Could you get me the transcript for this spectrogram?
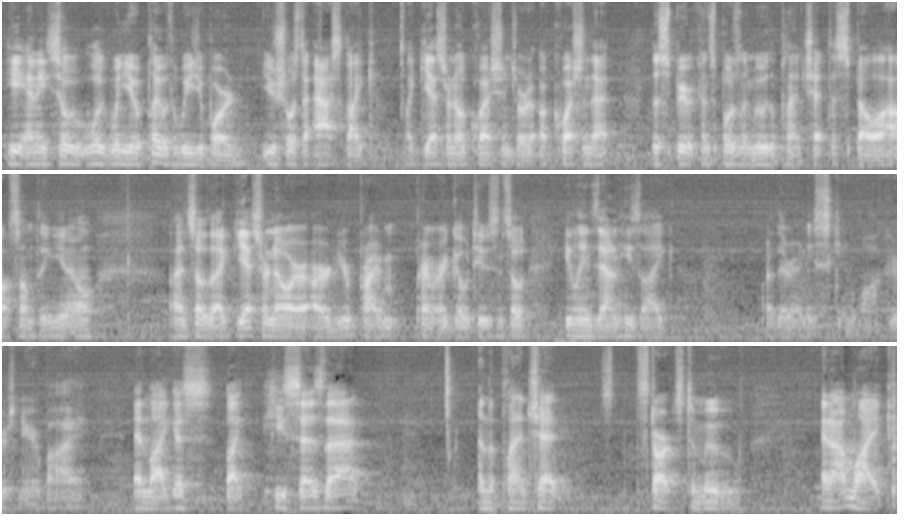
he and he so when you play with a Ouija board, you're supposed to ask like like yes or no questions or a question that the spirit can supposedly move the planchette to spell out something, you know. And so like yes or no are, are your prime, primary go-tos. And so he leans down and he's like, "Are there any skinwalkers nearby?" And like it's like he says that, and the planchette starts to move, and I'm like.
